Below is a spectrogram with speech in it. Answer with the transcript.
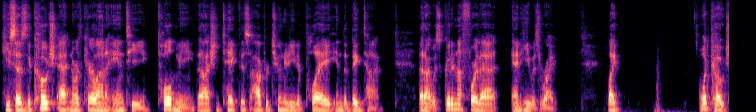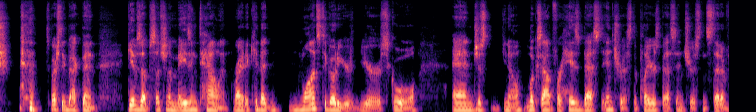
He says the coach at North Carolina A&T told me that I should take this opportunity to play in the big time, that I was good enough for that, and he was right. Like, what coach, especially back then, gives up such an amazing talent, right? A kid that wants to go to your your school and just you know looks out for his best interest, the player's best interest, instead of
